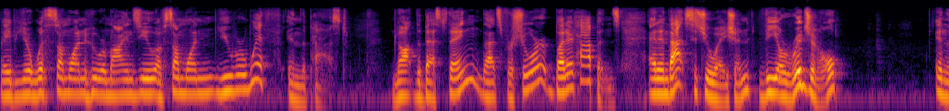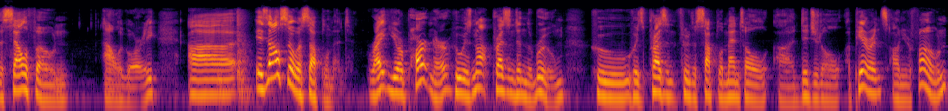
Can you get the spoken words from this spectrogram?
Maybe you're with someone who reminds you of someone you were with in the past. Not the best thing, that's for sure, but it happens. And in that situation, the original in the cell phone allegory uh, is also a supplement, right? Your partner, who is not present in the room, who, who is present through the supplemental uh, digital appearance on your phone,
